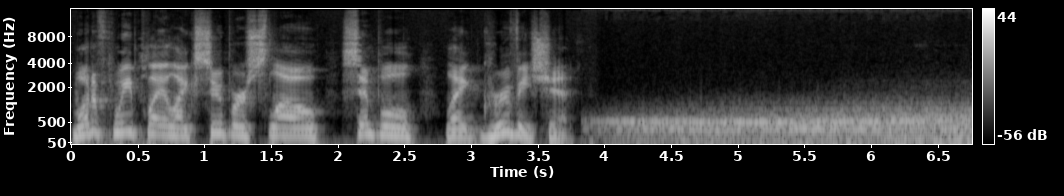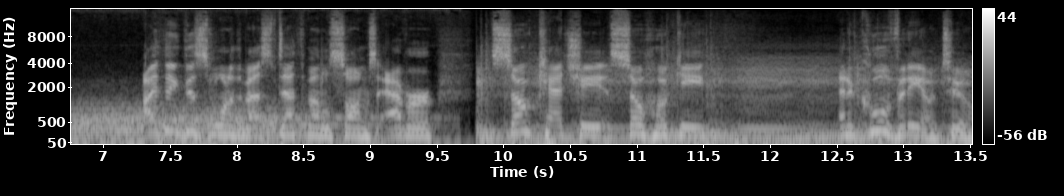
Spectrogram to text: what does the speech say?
what if we play like super slow, simple, like groovy shit? I think this is one of the best death metal songs ever. So catchy, so hooky. And a cool video, too.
